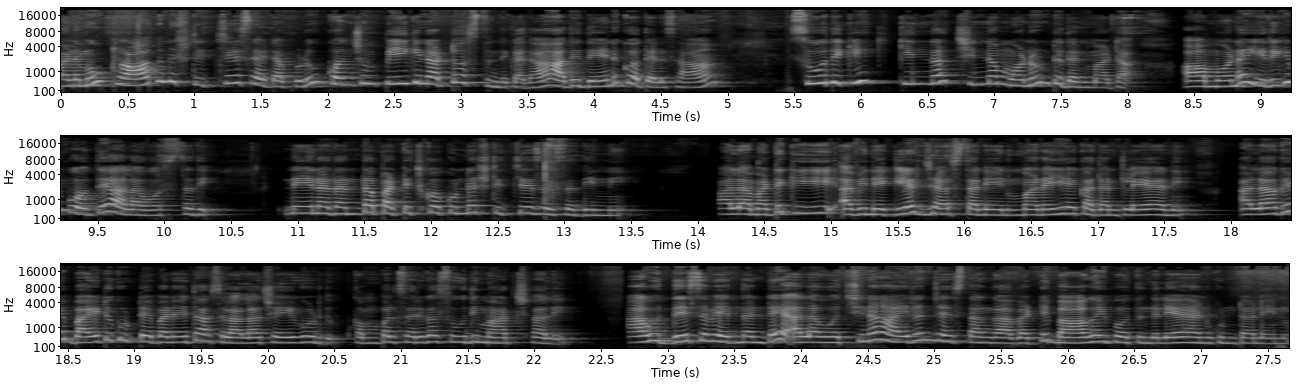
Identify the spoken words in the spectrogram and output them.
మనము క్లాత్ని స్టిచ్ చేసేటప్పుడు కొంచెం పీకినట్టు వస్తుంది కదా అది దేనికో తెలుసా? సూదికి కింద చిన్న మొన ఉంటుందన్నమాట. ఆ మొన ఇరిగిపోతే అలా వస్తుంది. నేను అదంతా పట్టించుకోకుండా స్టిచ్ చేసేస్తా దీన్ని. అలా మటుకి అవి నెగ్లెక్ట్ చేస్తా నేను మనయ్యే కదంట్లే అని. అలాగే బయట కుట్టే పని అయితే అసలు అలా చేయకూడదు. కంపల్సరిగా సూది మార్చాలి. ఆ ఉద్దేశం ఏంటంటే అలా వచ్చినా ఐరన్ చేస్తాం కాబట్టి బాగైపోతుందిలే అనుకుంటా నేను.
